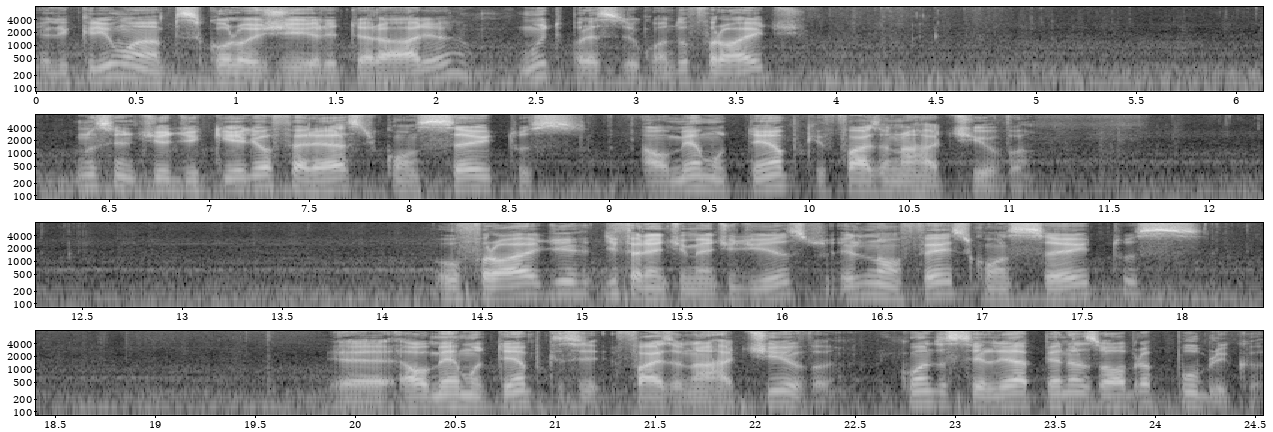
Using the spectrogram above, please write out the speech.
Ele cria uma psicologia literária muito parecida com a do Freud, no sentido de que ele oferece conceitos ao mesmo tempo que faz a narrativa. O Freud, diferentemente disso, ele não fez conceitos é, ao mesmo tempo que se faz a narrativa quando se lê apenas obra pública.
